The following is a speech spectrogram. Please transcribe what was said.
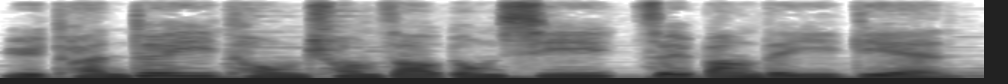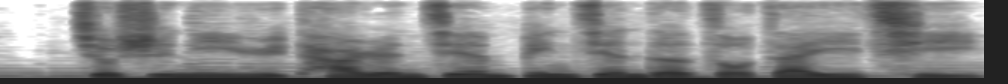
与团队一同创造东西，最棒的一点就是你与他人肩并肩的走在一起。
